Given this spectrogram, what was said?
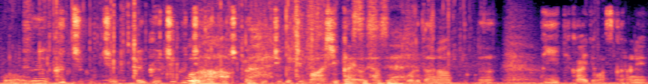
ぐちぐちゅ。えぐちぐちぐちぐちぐち。マジかよ。多分これだな。うん。D って書いてますからね。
